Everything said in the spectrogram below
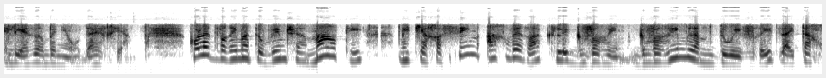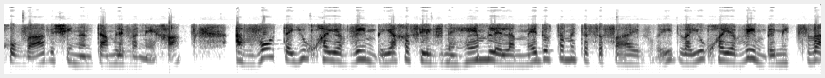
אליעזר בן יהודה החיה? כל הדברים הטובים שאמרתי מתייחסים אך ורק לגברים. גברים למדו עברית, זו הייתה חובה ושיננתם לבניך. אבות היו חייבים ביחס לבניהם ללמד אותם את השפה העברית, והיו חייבים במצווה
